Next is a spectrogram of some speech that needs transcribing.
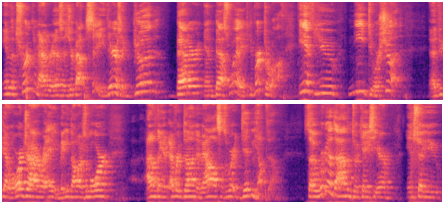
And the truth of the matter is, as you're about to see, there's a good, better, and best way to convert to Roth if you need to or should. If you've got a large IRA, a million dollars or more, I don't think I've ever done analysis where it didn't help them. So we're going to dive into a case here and show you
